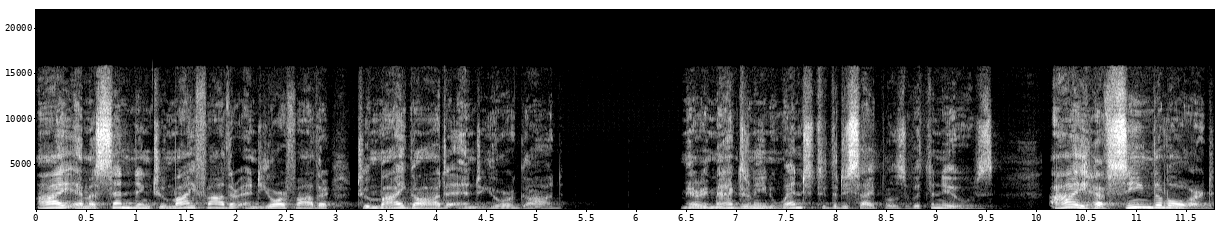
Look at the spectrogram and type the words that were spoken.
I am ascending to my Father and your Father, to my God and your God. Mary Magdalene went to the disciples with the news I have seen the Lord.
